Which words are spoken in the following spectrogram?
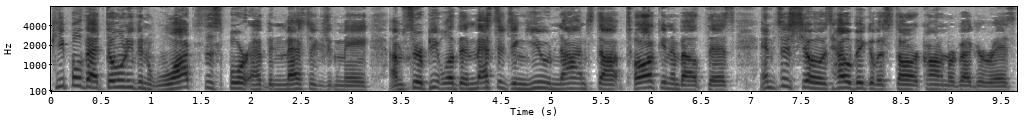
People that don't even watch the sport have been messaging me. I'm sure people have been messaging you nonstop talking about this, and it just shows how big of a star Conor McGregor is.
